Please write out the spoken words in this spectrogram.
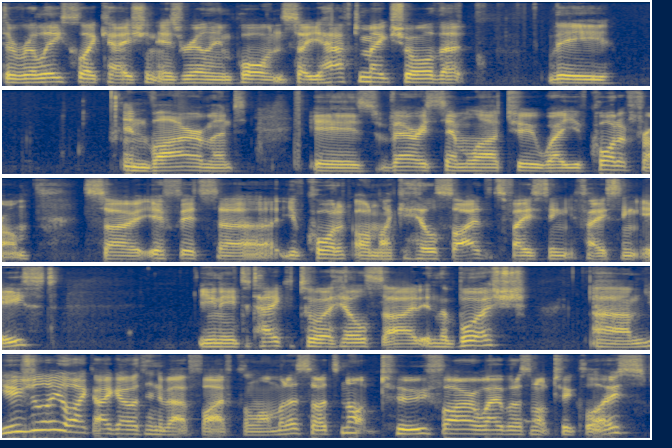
the release location is really important. So, you have to make sure that the environment is very similar to where you've caught it from. So if it's uh, you've caught it on like a hillside that's facing facing east, you need to take it to a hillside in the bush. Um, usually, like I go within about five kilometers, so it's not too far away, but it's not too close.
